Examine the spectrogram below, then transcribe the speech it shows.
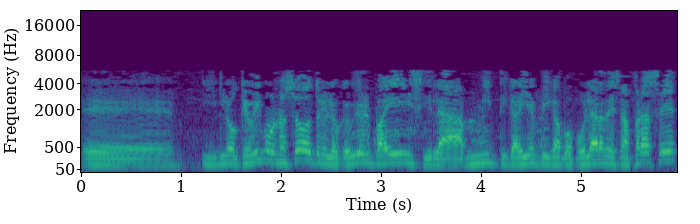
Eh, y lo que vimos nosotros y lo que vio el país y la mítica y épica popular de esa frase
